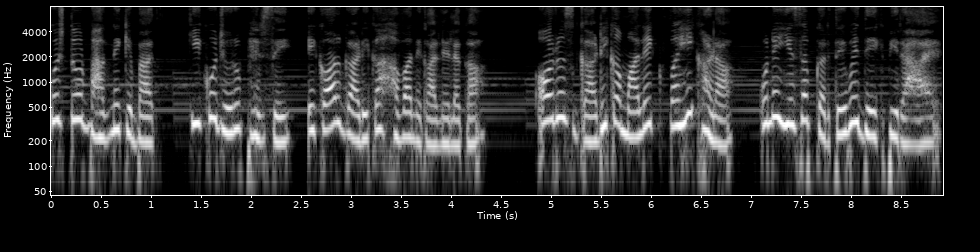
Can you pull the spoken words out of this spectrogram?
कुछ दूर भागने के बाद कीको जोरू फिर से एक और गाड़ी का हवा निकालने लगा और उस गाड़ी का मालिक वहीं खड़ा, उन्हें ये सब करते हुए देख भी रहा है।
